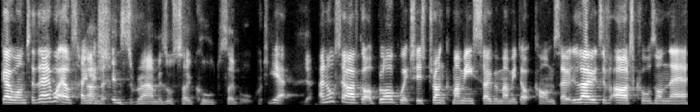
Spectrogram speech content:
Go on to there. What else, And Hamish? the Instagram is also called Sober Awkward. Yeah. Yeah. And also I've got a blog which is drunkmummysobermummy.com. So loads of articles on there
